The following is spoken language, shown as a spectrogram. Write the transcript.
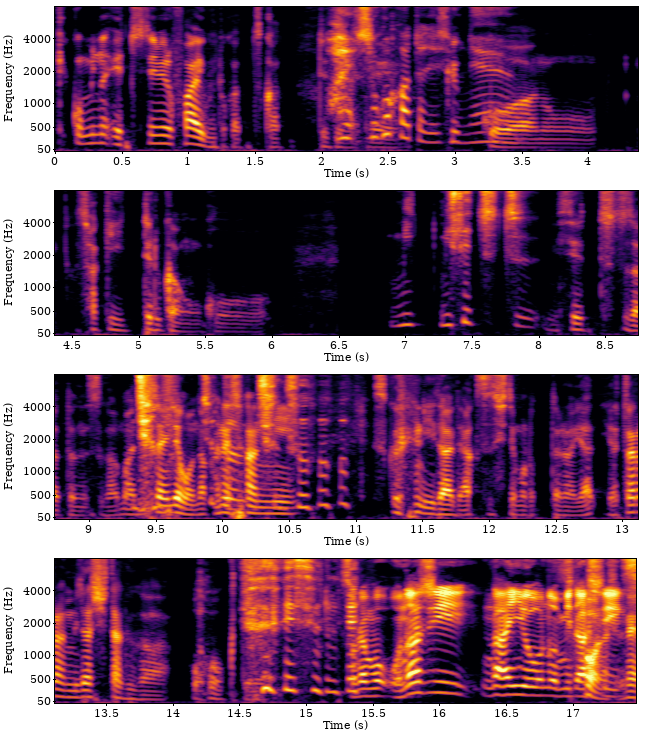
結構みんな HTML5 とか使っててですね。はい、すごかったですよね。結構あの、先行ってる感をこう、見、見せつつ。見せつつだったんですが、まあ実際にでも中根さんにスクリーンリーダーでアクセスしてもらったら、や、やたら見出しタグが多くて。それも同じ内容の見出しが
